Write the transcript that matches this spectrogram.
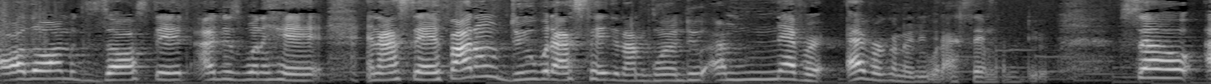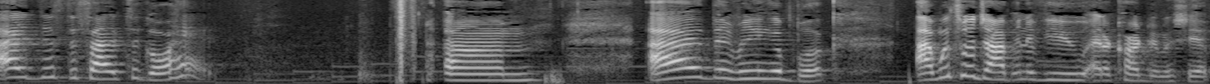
although I'm exhausted, I just went ahead and I said, if I don't do what I say that I'm going to do, I'm never, ever going to do what I say I'm going to do. So I just decided to go ahead. Um, I've been reading a book. I went to a job interview at a car dealership.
